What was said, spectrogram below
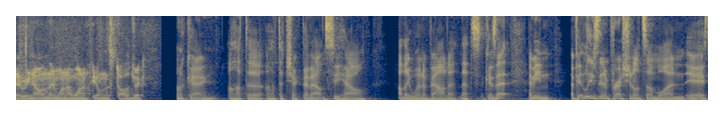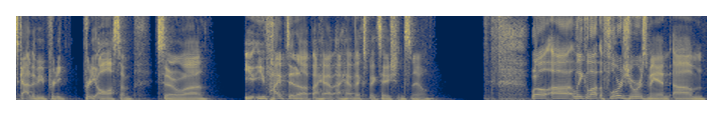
every now and then when i want to feel nostalgic. Okay. I'll have to i'll have to check that out and see how how they went about it. That's because that I mean, if it leaves an impression on someone, it's got to be pretty pretty awesome. So uh, you you've hyped it up. I have I have expectations now. Well, uh, Linkalot. The floor is yours, man. Um,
